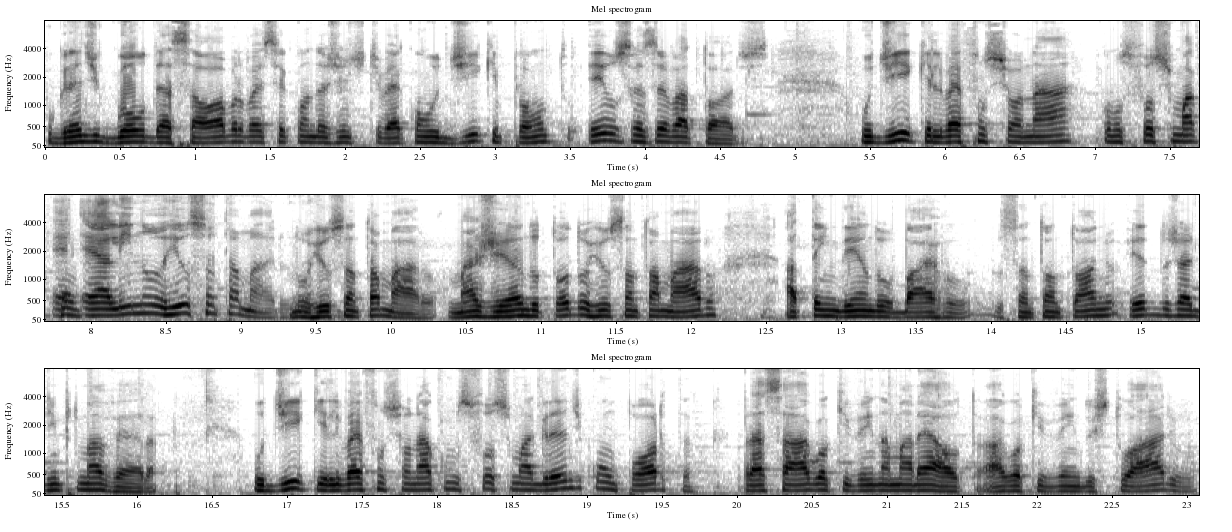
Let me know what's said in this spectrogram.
o grande gol dessa obra vai ser quando a gente tiver com o dique pronto e os reservatórios. O dique ele vai funcionar como se fosse uma... É, é ali no Rio Santo Amaro. No Rio Santo Amaro, margeando todo o Rio Santo Amaro, atendendo o bairro do Santo Antônio e do Jardim Primavera. O dique ele vai funcionar como se fosse uma grande comporta para essa água que vem na maré alta, água que vem do estuário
